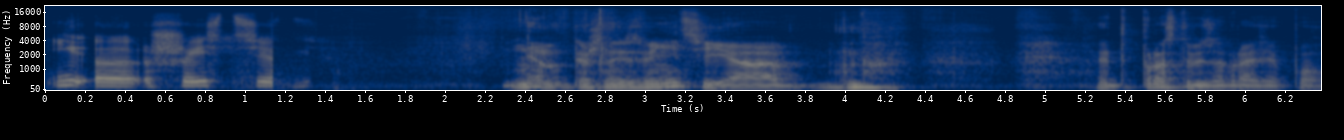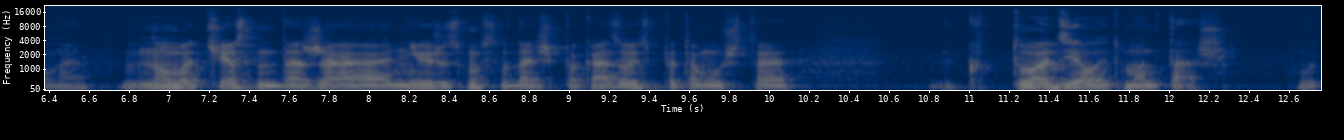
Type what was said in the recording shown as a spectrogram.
И э, шесть Не, ну, конечно, извините, я... Это просто безобразие полное. Ну вот, честно, даже не вижу смысла дальше показывать, потому что кто делает монтаж? Вот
